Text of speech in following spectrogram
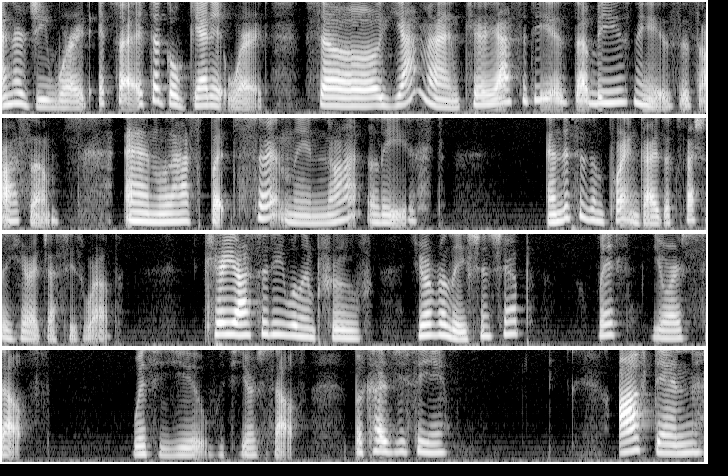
energy word. It's a it's a go get it word. So, yeah, man, curiosity is the bee's knees. It's awesome. And last but certainly not least, and this is important, guys, especially here at Jessie's World, curiosity will improve your relationship with yourself, with you, with yourself. Because you see, often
